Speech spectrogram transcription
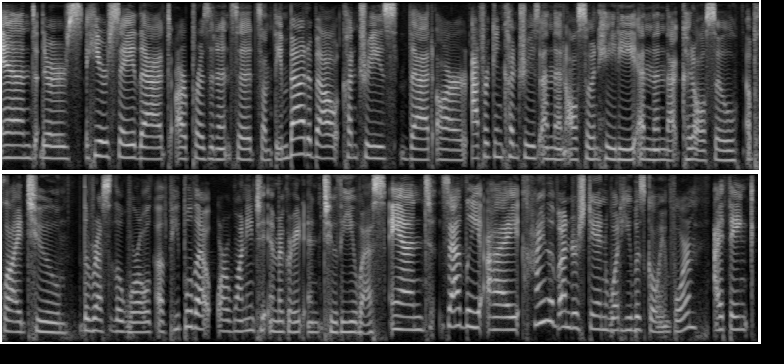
And there's hearsay that our president said something bad about countries that are African countries and then also in Haiti. And then that could also apply to the rest of the world of people that are wanting to immigrate into the US. And sadly, I kind of understand what he was going for. I think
